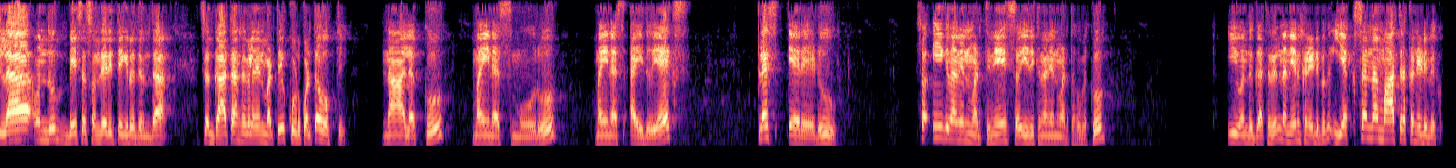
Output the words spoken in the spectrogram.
ಎಲ್ಲಾ ಒಂದು ಬೇಸಸ್ ಒಂದೇ ರೀತಿಯಾಗಿರೋದ್ರಿಂದ ಸೊ ಗಾತಾಂಕಗಳನ್ನ ಏನ್ ಮಾಡ್ತೀವಿ? ಕೂಡ್ಕೊಳ್ತಾ ಹೋಗ್ತೀವಿ. ನಾಲ್ಕು ಮೈನಸ್ ಮೂರು, ಮೈನಸ್ ಐದು ಎಕ್ಸ್, ಪ್ಲಸ್ ಎರಡು. ಸೊ ಈಗ ನಾನೇನು ಮಾಡ್ತೀನಿ? ಸೊ ಇದಕ್ಕೆ ನಾನೇನು ಮಾಡ್ತಾ ಹೋಗ್ಬೇಕು? ಈ ಒಂದು ಗತದಲ್ಲಿ ನಾನು ಏನು ಕಂಡುಹಿಡಬೇಕು? ಎಕ್ಸ್ ಅನ್ನ ಮಾತ್ರ ಕಂಡುಹಿಡಬೇಕು.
